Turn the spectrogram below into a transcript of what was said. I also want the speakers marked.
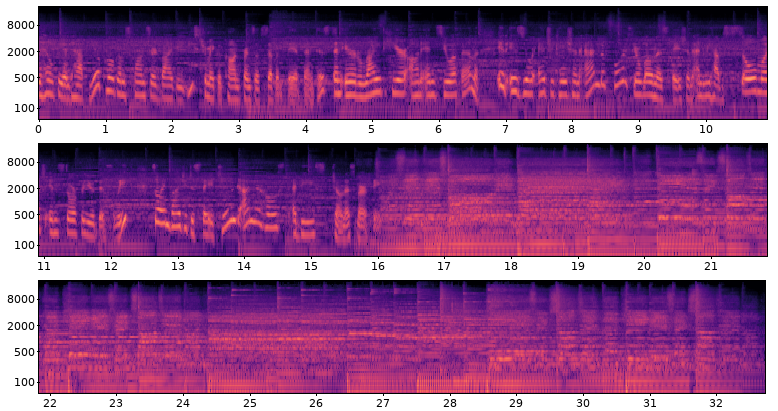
Speaker 1: to Healthy and Happy, a program sponsored by the East Jamaica Conference of Seventh day Adventists and aired right here on NCUFM. It is your education and, of course, your wellness station, and we have so much in store for you this week. So I invite you to stay tuned. I'm your host, Adise Jonas Murphy.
